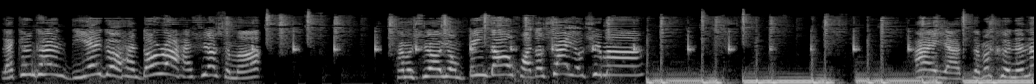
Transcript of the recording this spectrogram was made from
来看看 Diego 和 Dora 还需要什么？他们需要用冰刀滑到下游去吗？哎呀，怎么可能呢？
